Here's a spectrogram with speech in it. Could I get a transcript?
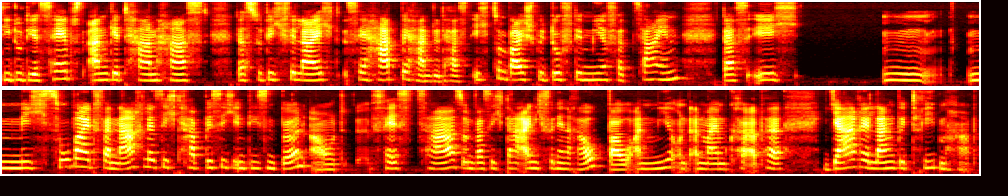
die du dir selbst angetan hast, dass du dich vielleicht sehr hart behandelt hast. Ich zum Beispiel durfte mir verzeihen, dass ich mich so weit vernachlässigt habe, bis ich in diesem Burnout festsaß und was ich da eigentlich für den Raubbau an mir und an meinem Körper jahrelang betrieben habe.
